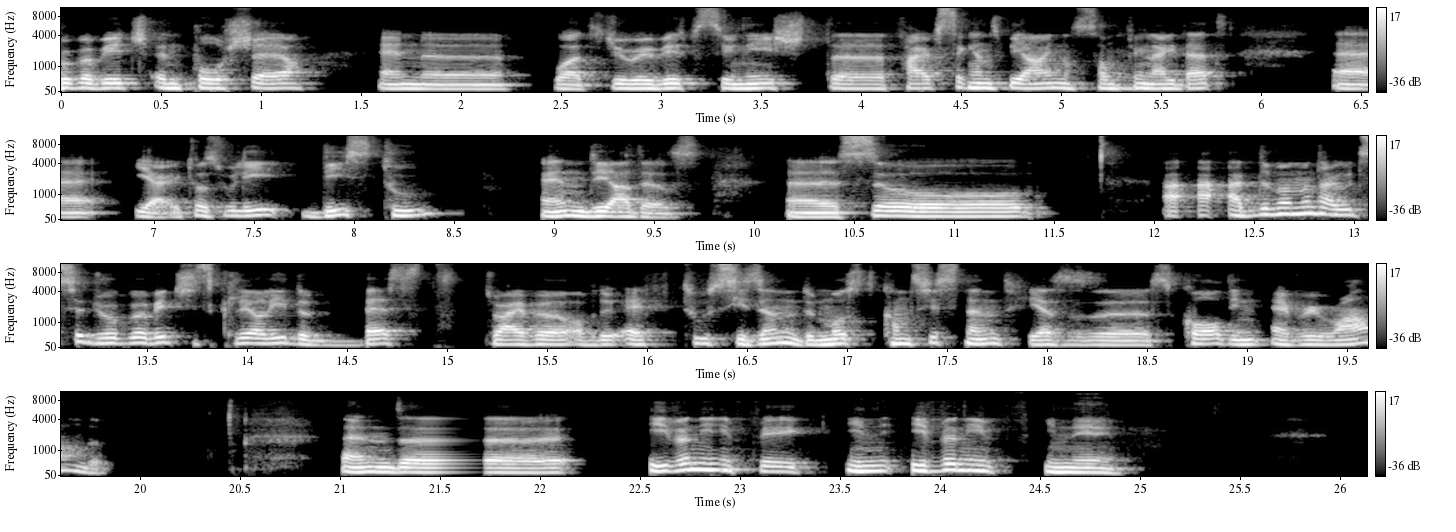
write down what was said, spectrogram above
Pourchaire and uh, what Drugovich finished uh, five seconds behind or something like that. Uh, yeah, it was really these two and the others. Uh, so at the moment, I would say Drugovich is clearly the best driver of the F2 season, the most consistent. He has uh, scored in every round, and uh, even if a, in even if in a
